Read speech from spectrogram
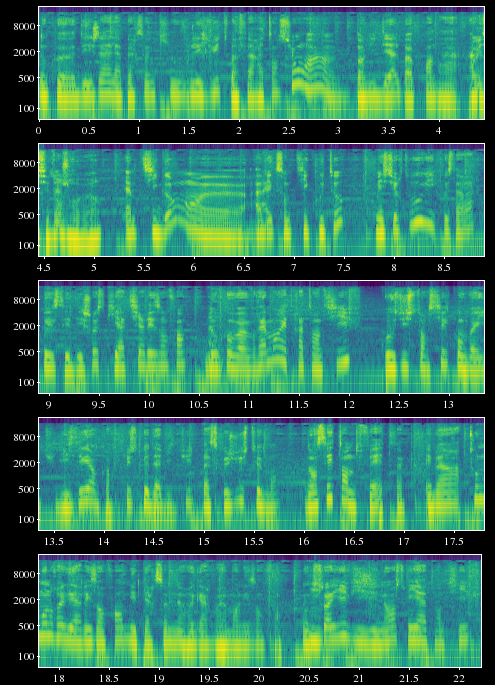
Donc euh, déjà la personne qui ouvre les huîtres va faire attention. Hein. Dans l'idéal, va prendre un, Oui, un- c'est dangereux. Hein. un petit gant euh, avec son petit couteau. Mais surtout, il faut savoir que c'est des choses qui attirent les enfants. Donc on va vraiment être attentif aux ustensiles qu'on va utiliser encore plus que d'habitude parce que justement, dans ces temps de fête, eh ben, tout le monde regarde les enfants mais personne ne regarde vraiment les enfants. Donc Mm. soyez vigilants, soyez attentifs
